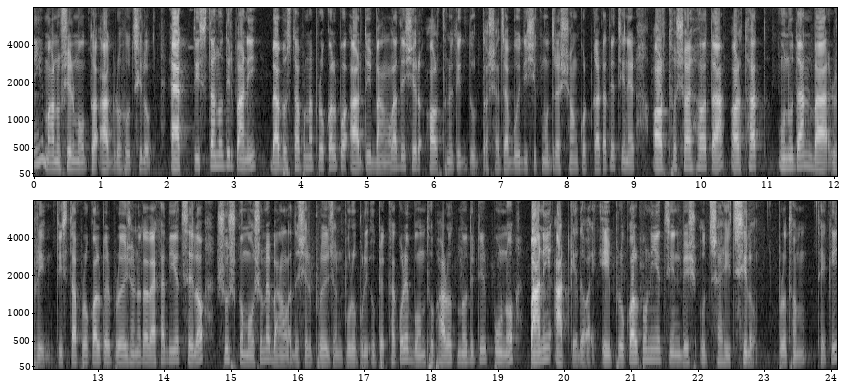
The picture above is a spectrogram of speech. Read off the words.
নিয়ে মানুষের মধ্যে আগ্রহ ছিল। এক, তিস্তা নদীর পানি ব্যবস্থাপনা প্রকল্প, আর দুই, বাংলাদেশের অর্থনৈতিক দুর্দশা, যা বৈদেশিক মুদ্রার সংকট কাটাতে চীনের অর্থ সহায়তা অর্থাৎ অনুদান বা ঋণ। তিস্তা প্রকল্পের প্রয়োজনীয়তা দেখা দিয়েছিল। শুষ্ক মৌসুমে বাংলাদেশের প্রয়োজন পুরোপুরি উপেক্ষা করে বন্ধু ভারত নদীটির পূর্ণ পানি আটকে দেওয়ায়। এই প্রকল্প নিয়ে চীন বেশ উৎসাহী ছিল। প্রথম থেকেই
